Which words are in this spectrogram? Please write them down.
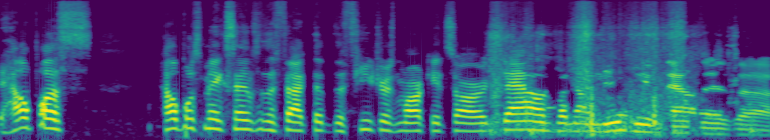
help us. Help us make sense of the fact that the futures markets are down, but not nearly as down as uh,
